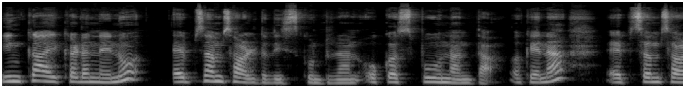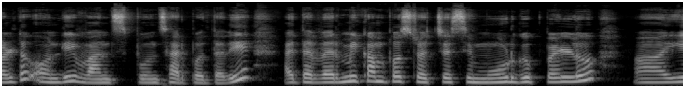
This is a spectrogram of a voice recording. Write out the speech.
ఇంకా ఇక్కడ నేను ఎప్సమ్ సాల్ట్ తీసుకుంటున్నాను ఒక స్పూన్ అంతా ఓకేనా? Epsom salt only one spoon సరిపోతుంది. అయితే వెర్మి కంపోస్ట్ వచ్చేసి మూడు గుప్పెళ్ళు ఈ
